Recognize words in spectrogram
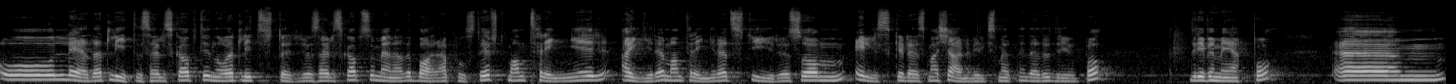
å lede et lite selskap til nå et litt større selskap, så mener jeg det bare er positivt. Man trenger eiere, man trenger et styre som elsker det som er kjernevirksomheten i det du driver på. Driver med på. Um,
